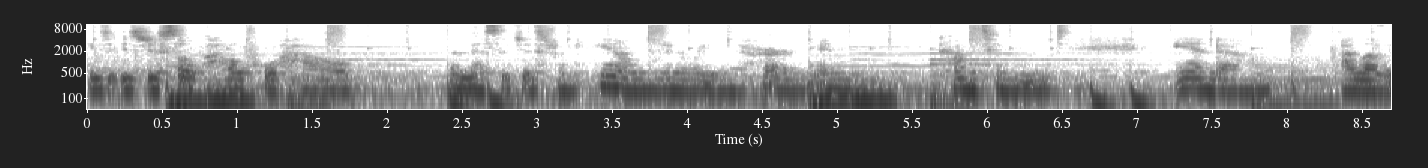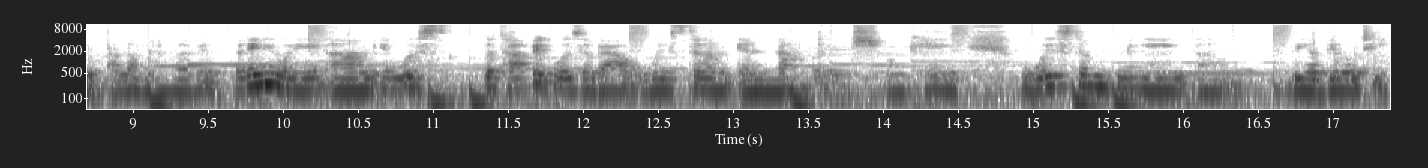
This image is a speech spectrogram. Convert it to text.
it's, it's just so powerful how the messages from him generating her and come to me. And um, I love it. I love it. I love it. But anyway, um, it was the topic was about wisdom and knowledge. Okay, wisdom being um, the ability,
